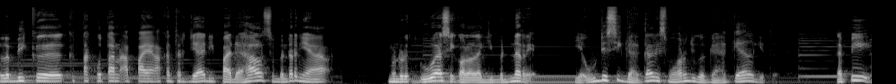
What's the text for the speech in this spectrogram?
lebih ke ketakutan apa yang akan terjadi padahal sebenarnya menurut gue sih kalau lagi bener ya ya udah sih gagal ya semua orang juga gagal gitu. Tapi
